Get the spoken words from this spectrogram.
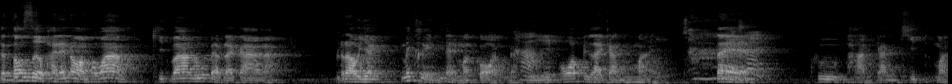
จะต้องเซอร์ไพรส์แน่นอน เพราะว่าคิดว่ารูปแบบรายการอะ เรายังไม่เคยเห็นที่ไหนมาก่อนแบบนี้ เพราะว่าเป็นรายการใหม่ ใช่แต่ใช่ คือผ่านการคิดมา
